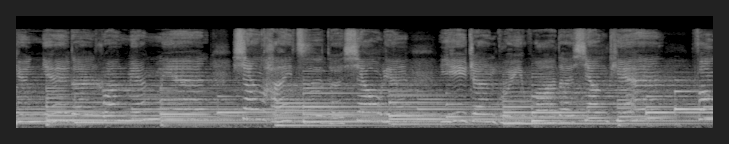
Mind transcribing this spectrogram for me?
云捏的软绵绵像孩子的笑脸一阵桂花的香甜仿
